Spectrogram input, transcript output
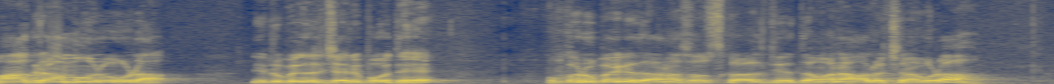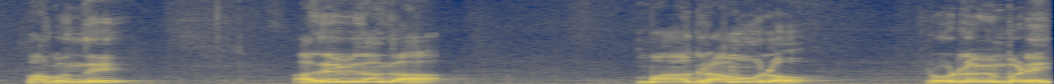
మా గ్రామంలో కూడా నిరుపేదలు చనిపోతే ఒక రూపాయికి దాన సంస్కారాలు చేద్దామనే ఆలోచన కూడా మాకుంది. అదేవిధంగా మా గ్రామంలో రోడ్ల వెంబడి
